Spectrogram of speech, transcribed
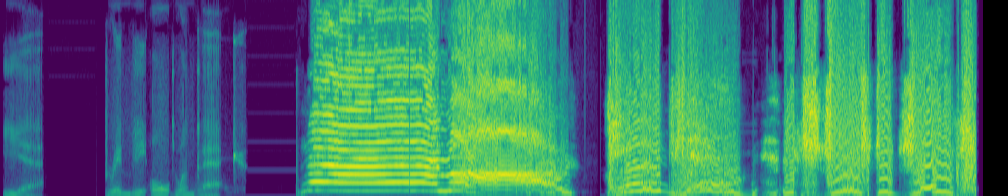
Yeah. Bring the old one back. No, Calm down! It's just a joke!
